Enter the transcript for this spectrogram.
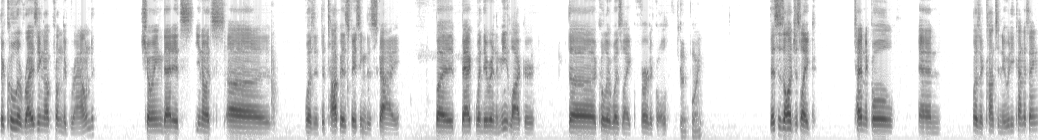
the cooler rising up from the ground, showing that it's you know it's uh, was it the top is facing the sky, but back when they were in the meat locker, the cooler was like vertical. Good point. this is all just like technical and what is it continuity kind of thing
